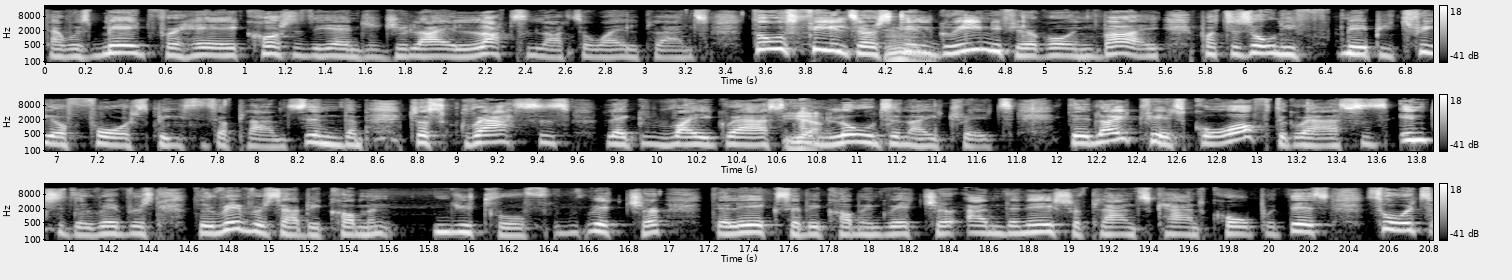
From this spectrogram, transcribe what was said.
that was made for hay, cut at the end of July, lots and lots of wild plants. Those fields are still mm. green if you're going by, but there's only maybe three or four species of plants in them, just grasses like ryegrass yeah. and loads of nitrates. The nitrates go off the grasses into the rivers. The rivers are becoming eutroph richer, the lakes are becoming richer, and the native plants can't cope with this. So it's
